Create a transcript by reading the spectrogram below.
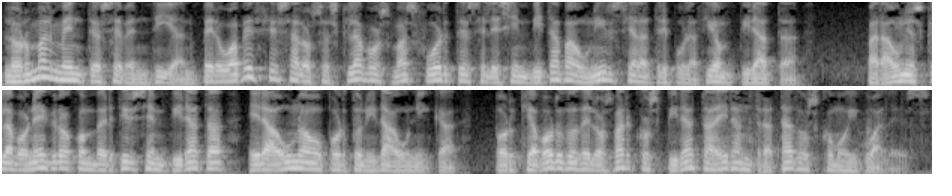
Normalmente se vendían, pero a veces a los esclavos más fuertes se les invitaba a unirse a la tripulación pirata. Para un esclavo negro convertirse en pirata era una oportunidad única, porque a bordo de los barcos pirata eran tratados como iguales.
